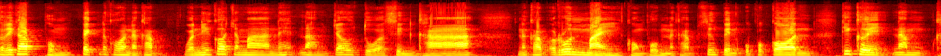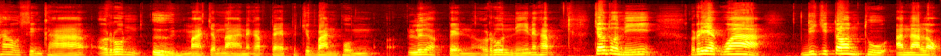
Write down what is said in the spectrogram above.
สวัสดีครับ ผมเป็กนครนะครับ วันนี้ก็จะมาแนะนำเจ้าตัวสินค้านะครับรุ่นใหม่ของผมนะครับ ซึ่งเป็นอุปกรณ์ที่เคยนำเข้าสินค้ารุ่นอื่นมาจำหน่ายนะครับ แต่ปัจจุบันผมเลือกเป็นรุ่นนี้นะครับ เจ้าตัวนี้เรียกว่า Digital to Analog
